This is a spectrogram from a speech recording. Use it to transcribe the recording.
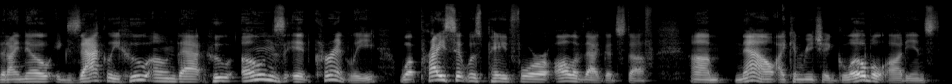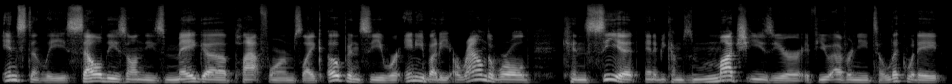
that I know exactly who owned that, who owns it currently, what price it was paid for, all of that good stuff. Um, now I can reach a global audience instantly, sell these on these mega platforms like OpenSea, where anybody around the world can see it, and it becomes much easier if you ever need to liquidate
